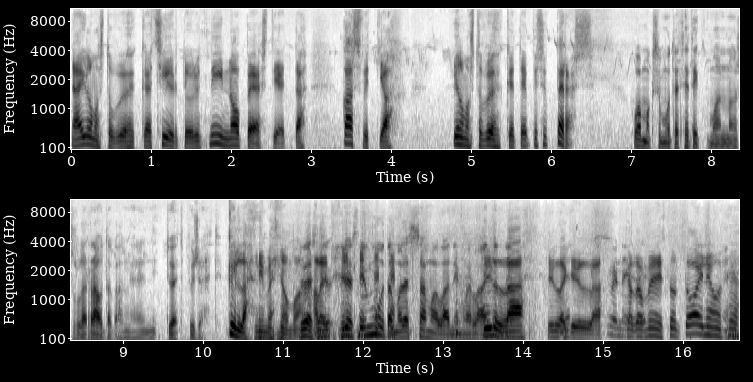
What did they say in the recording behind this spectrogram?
nämä ilmastovyöhykkeet siirtyy nyt niin nopeasti, että kasvit ja ilmastovyöhykkeet ei pysy perässä. Huomaatko muuten, että heti kun mä annoin sulle rautakangelle, niin työt pysähtyi? Kyllä, nimenomaan. Lyös, Alet... lyös niin muutamalle samalla, niin mä laitan Kyllä, ne. kyllä, kyllä. Menee. Kato, meistä on toinen on se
